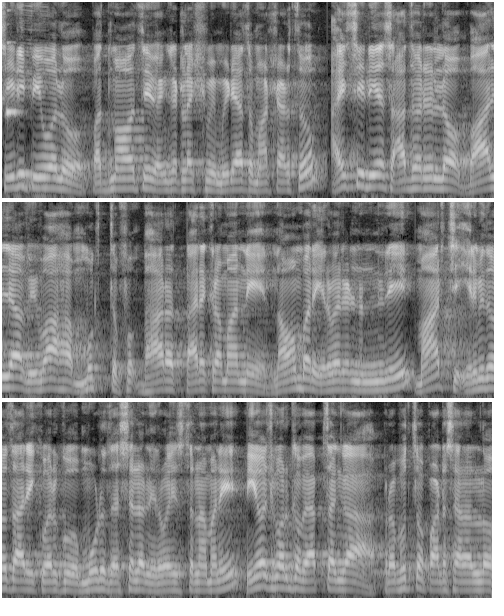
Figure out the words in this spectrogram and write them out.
సిడిపిఓలు పద్మావతి వెంకటలక్ష్మి మీడియాతో మాట్లాడుతూ ఐసిడిఎస్ ఆధ్వర్యంలో బాల్య వివాహ ముక్త్ భారత్ కార్యక్రమాన్ని నవంబర్ ఇరవై రెండు నుండి మార్చి ఎనిమిదవ తారీఖు వరకు మూడు దశల్లో నిర్వహిస్తున్నామని నియోజకవర్గ వ్యాప్తంగా ప్రభుత్వ పాఠశాలల్లో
